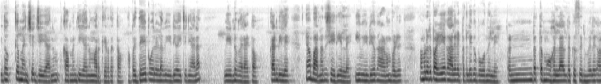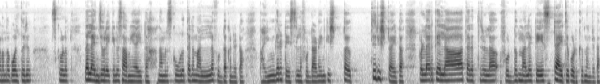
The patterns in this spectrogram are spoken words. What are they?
ഇതൊക്കെ മെൻഷൻ ചെയ്യാനും കമന്റ് ചെയ്യാനും മറക്കരുത് കേട്ടോ അപ്പോൾ ഇതേപോലെയുള്ള വീഡിയോ ആയിട്ട് ഞാൻ വീണ്ടും വരാം കേട്ടോ കണ്ടില്ലേ? ഞാൻ പറഞ്ഞത് ശരിയല്ലേ? ഈ വീഡിയോ കാണുമ്പോൾ നമ്മളൊരു പഴയ കാലഘട്ടത്തിലേക്ക് പോകുന്നില്ലേ? പണ്ടത്തെ മോഹൻലാലിന്റെയൊക്കെ സിനിമയിൽ കാണുന്ന പോലത്തെ ഒരു സ്കൂൾ ഇതാ ലഞ്ച് ബ്രേക്കിന്റെ സമയമായിട്ടാണ് നമ്മൾ സ്കൂളിൽ തന്നെ നല്ല ഫുഡൊക്കെ ഉണ്ട് കേട്ടോ ഭയങ്കര ടേസ്റ്റുള്ള ഫുഡാണ് എനിക്കിഷ്ടം ഒത്തിരി ഇഷ്ടമായിട്ടോ. പിള്ളേർക്ക് എല്ലാ തരത്തിലുള്ള ഫുഡും നല്ല ടേസ്റ്റായിട്ട് കൊടുക്കുന്നുണ്ട് കേട്ടോ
